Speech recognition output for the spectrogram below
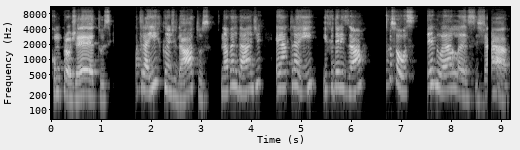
como projetos. Atrair candidatos, na verdade, é atrair e fidelizar as pessoas, tendo elas já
